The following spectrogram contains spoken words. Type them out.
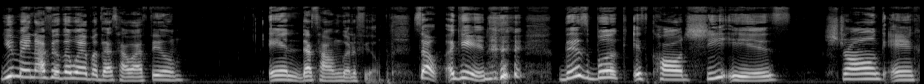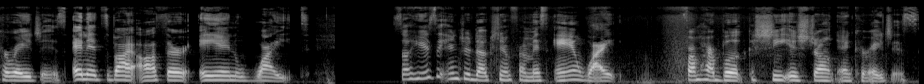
You may not feel that way, but that's how I feel. And that's how I'm going to feel. So, again, this book is called She Is Strong and Courageous, and it's by author Anne White. So, here's the introduction from Miss Anne White from her book, She Is Strong and Courageous.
